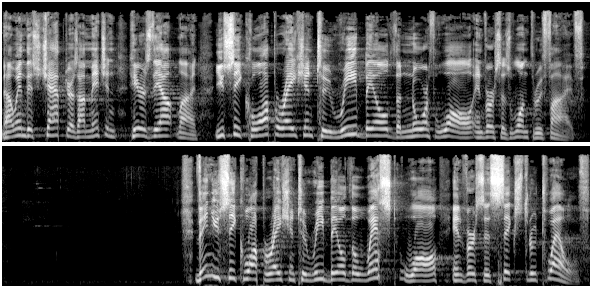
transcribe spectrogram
Now, in this chapter, as I mentioned, here's the outline. You see cooperation to rebuild the north wall in verses 1 through 5. Then you see cooperation to rebuild the west wall in verses 6 through 12.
